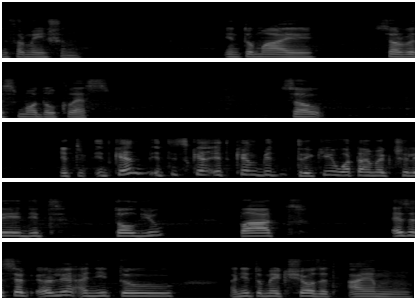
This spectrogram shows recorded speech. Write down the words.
information into my service model class. So it it can it is can it can be tricky what I'm actually did told you but as I said earlier I need to I need to make sure that I am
